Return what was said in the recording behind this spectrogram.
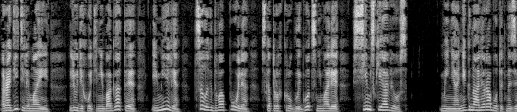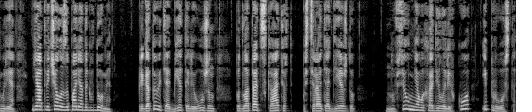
Родители мои, люди хоть и не богатые, имели целых два поля, с которых круглый год снимали симский овес. Меня не гнали работать на земле, я отвечала за порядок в доме. Приготовить обед или ужин, подлатать скатерть, постирать одежду. Но все у меня выходило легко и просто.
